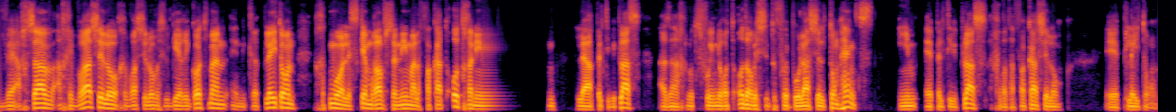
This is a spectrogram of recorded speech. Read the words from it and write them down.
ועכשיו החברה שלו, חברה שלו ושל גארי גוצמן, נקראת Playtone, חתמו על הסכם רב שנים על הפקת עוד תכנים לאפל TV Plus, אז אנחנו צפויים לראות עוד הרבה שיתופי פעולה של תום הנקס עם אפל TV Plus חברת ההפקה שלו פלייטון.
